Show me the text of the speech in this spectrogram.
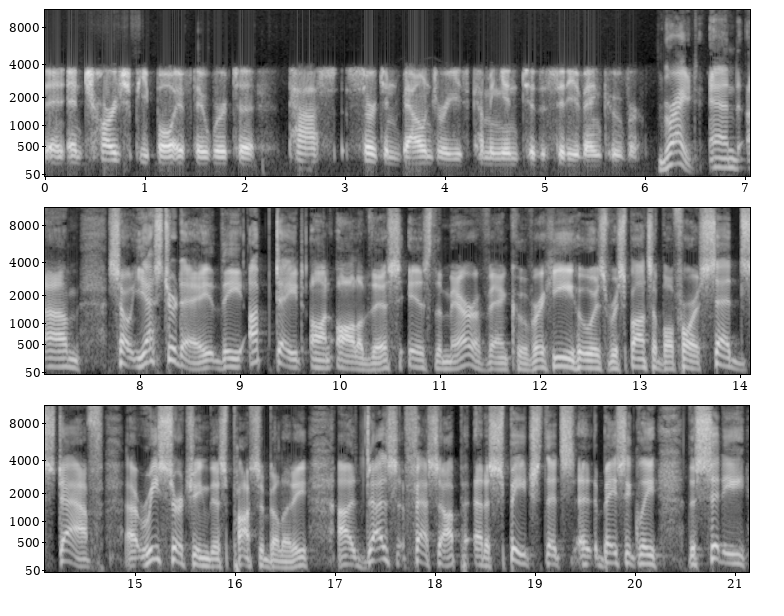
and, and charge people if they were to pass certain boundaries coming into the city of Vancouver. Right. And um, so yesterday, the update on all of this is the mayor of Vancouver, he who is responsible for said staff uh, researching this possibility, uh, does fess up at a speech that's uh, basically the city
